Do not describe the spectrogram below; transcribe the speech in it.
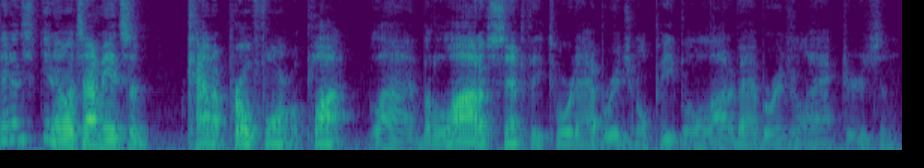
and it's you know it's I mean it's a kind of pro forma plot line, but a lot of sympathy toward Aboriginal people, a lot of Aboriginal actors, and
